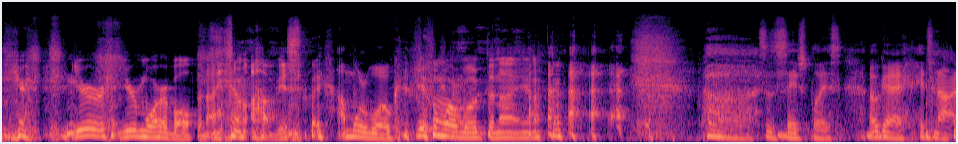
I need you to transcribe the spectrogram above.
you're you're you're more evolved than I am. Obviously, I'm more woke. you're more woke than I am. this is a safe place. Okay, it's not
